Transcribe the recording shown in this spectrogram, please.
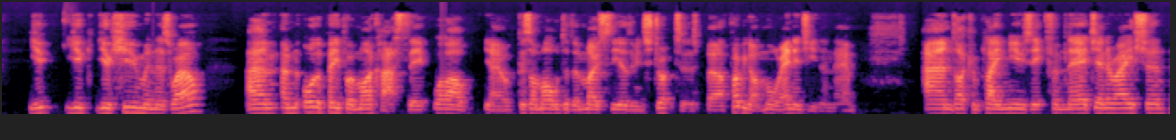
you, you you're human as well. And and all the people in my class think, well, you know, because I'm older than most of the other instructors, but I've probably got more energy than them, and I can play music from their generation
